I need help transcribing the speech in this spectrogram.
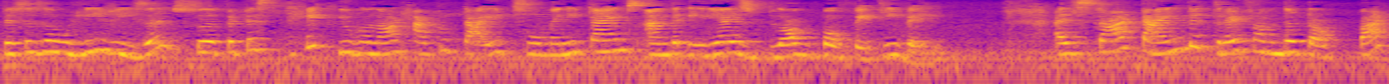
this is the only reason. So if it is thick, you do not have to tie it so many times and the area is blocked perfectly well. I'll start tying the thread from the top part.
